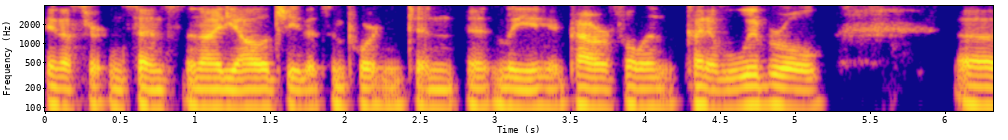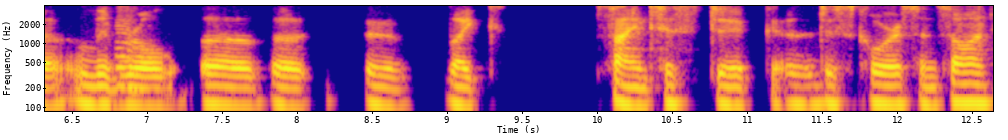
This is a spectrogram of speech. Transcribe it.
in a certain sense an ideology that's important and, and powerful and kind of liberal uh liberal mm. uh, uh, uh, like scientific uh, discourse and so on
